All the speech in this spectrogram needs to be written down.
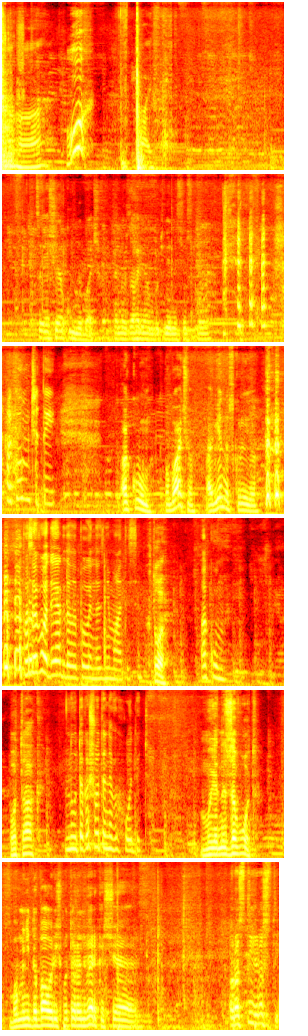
Ага. Ух! Кайф. Це я ще акум не бачив. Це ми взагалі, мабуть, Вінницівського. А кум чи ти? Акум побачу, а Вену вскрию. По заводу як дали повинно зніматися? Хто? Акум. Отак. Ну так а що ти не виходить? Ну я не завод. Бо мені додав річ мотор інверки ще. Рости, рости.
